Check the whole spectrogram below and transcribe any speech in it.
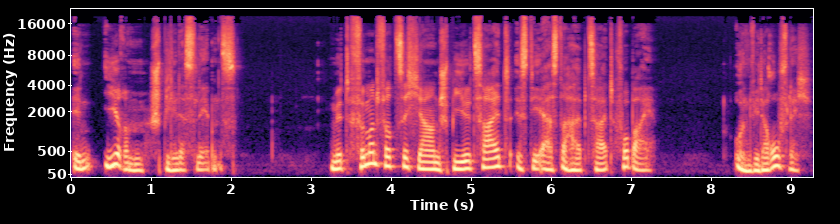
in Ihrem Spiel des Lebens? Mit 45 Jahren Spielzeit ist die erste Halbzeit vorbei. Unwiderruflich.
